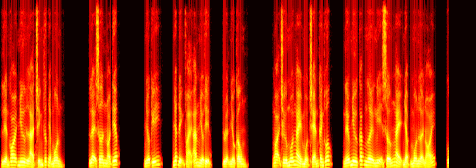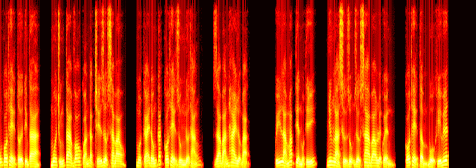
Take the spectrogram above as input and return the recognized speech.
liền coi như là chính thức nhập môn. Lệ sơn nói tiếp. Nhớ kỹ, nhất định phải ăn nhiều thịt, luyện nhiều công. Ngoại trừ mỗi ngày một chén canh thuốc, nếu như các ngươi nghĩ sớm ngày nhập môn lời nói cũng có thể tới tìm ta, mua chúng ta võ quán đặc chế dược sa bao, một cái đống cắt có thể dùng nửa tháng, giá bán hai lượng bạc. Quý là mắc tiền một tí, nhưng là sử dụng dược sa bao luyện quyền, có thể tẩm bổ khí huyết,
